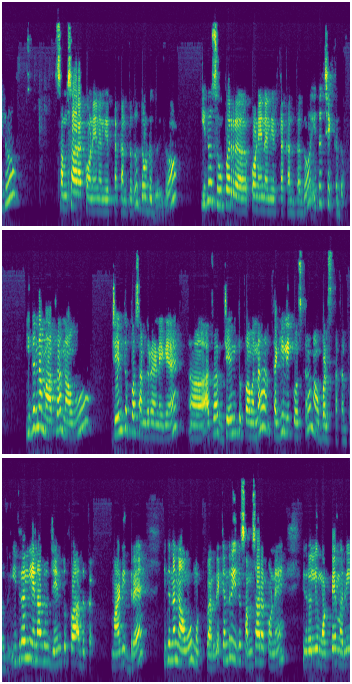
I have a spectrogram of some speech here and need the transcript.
ಇದು ಸಂಸಾರ ಕೋಣೆನಲ್ಲಿ ಇರ್ತಕ್ಕಂಥದ್ದು ದೊಡ್ಡದು ಇದು. ಇದು ಸೂಪರ್ ಕೋಣೆನಲ್ಲಿ ಇರ್ತಕ್ಕಂಥದ್ದು ಇದು ಚಿಕ್ಕದು. ಇದನ್ನ ಮಾತ್ರ ನಾವು ಜೇನುತುಪ್ಪ ಸಂಗ್ರಹಣೆಗೆ ಅಥವಾ ಜೇನುತುಪ್ಪವನ್ನ ತೆಗಿಲಿಕ್ಕೋಸ್ಕರ ನಾವು ಬಳಸ್ತಕ್ಕಂಥದ್ದು. ಇದರಲ್ಲಿ ಏನಾದ್ರೂ ಜೇನುತುಪ್ಪ ಅದಕ್ಕೆ ಮಾಡಿದ್ರೆ ಇದನ್ನ ನಾವು ಮುಟ್ಬಾರ್ದು. ಯಾಕಂದ್ರೆ ಇದು ಸಂಸಾರ ಕೋಣೆ, ಇದರಲ್ಲಿ ಮೊಟ್ಟೆ, ಮರಿ,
